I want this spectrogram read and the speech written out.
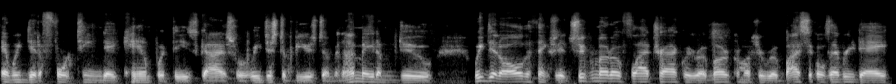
And we did a 14 day camp with these guys where we just abused them. And I made them do, we did all the things. We did supermoto, flat track, we rode motocross, we rode bicycles every day.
